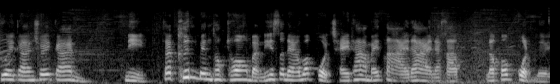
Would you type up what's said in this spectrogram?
ช่วยกันช่วยกัน นี่ถ้าขึ้นเป็นทองทองๆแบบนี้แสดงว่ากดใช้ท่าไม้ตายได้นะครับ แล้วก็กดเลย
